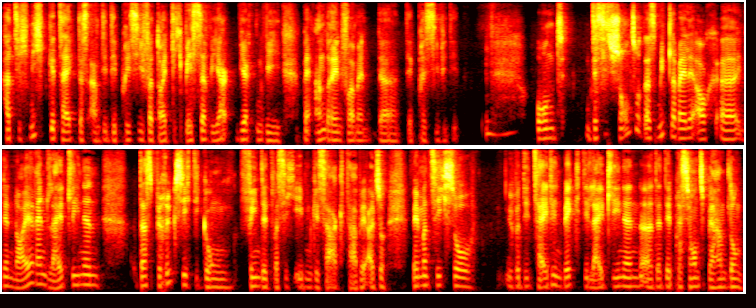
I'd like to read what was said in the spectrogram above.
hat sich nicht gezeigt, dass Antidepressiva deutlich besser wirken wie bei anderen Formen der Depressivität. Mhm. Und das ist schon so, dass mittlerweile auch äh, in den neueren Leitlinien das Berücksichtigung findet, was ich eben gesagt habe. Also wenn man sich so über die Zeit hinweg die Leitlinien äh, der Depressionsbehandlung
